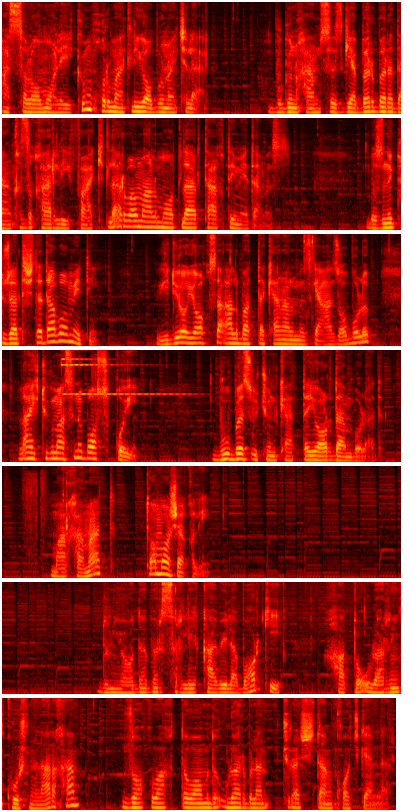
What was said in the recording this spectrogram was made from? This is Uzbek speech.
Assalomu alaykum hurmatli obunachilar. Bugun ham sizga bir-biridan qiziqarli faktlar va ma'lumotlar taqdim etamiz. Bizni kuzatishda davom eting. Video yoqsa albatta kanalimizga a'zo bo'lib, like tugmasini bosib qo'ying. Bu biz uchun katta yordam bo'ladi. Marhamat, tomosha qiling. Dunyoda bir sirli qabila borki, hatto ularning qo'shnilari ham uzoq vaqt davomida ular bilan uchrashishdan qochganlar.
